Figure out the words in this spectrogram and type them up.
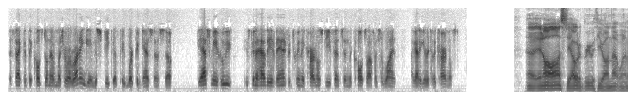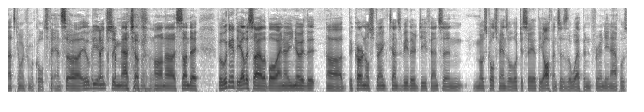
the fact that the Colts don't have much of a running game to speak of could work against them. So, if you ask me who is going to have the advantage between the Cardinals defense and the Colts offensive line, I got to give it to the Cardinals. Uh, in all honesty, I would agree with you on that one, and that's coming from a Colts fan. So uh, it'll be an interesting matchup on uh, Sunday. But looking at the other side of the ball, I know you know that uh, the Cardinals' strength tends to be their defense, and most Colts fans will look to say that the offense is the weapon for Indianapolis.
